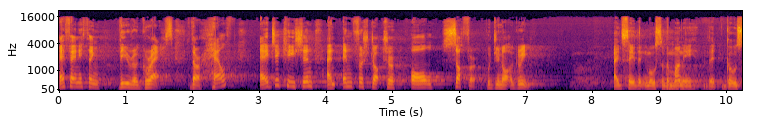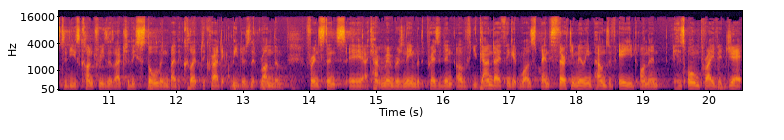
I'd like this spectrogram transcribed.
If anything, they regress. Their health, education and infrastructure all suffer. Would you not agree? I'd say that most of the money that goes to these countries is actually stolen by the kleptocratic leaders that run them. For instance, uh, I can't remember his name, but the president of Uganda, I think it was, spent 30 million pounds of aid on an, his own private jet,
